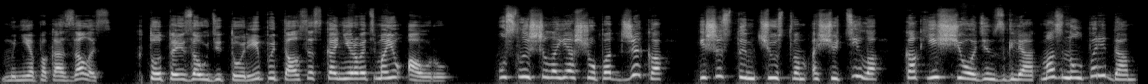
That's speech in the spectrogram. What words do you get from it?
Мне показалось, кто-то из аудитории пытался сканировать мою ауру. Услышала я шепот Джека и шестым чувством ощутила, как еще один взгляд мазнул по рядам.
